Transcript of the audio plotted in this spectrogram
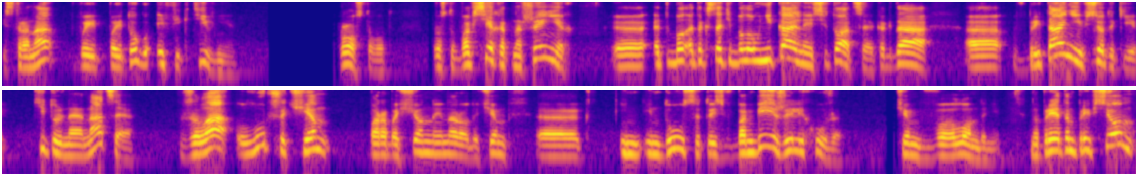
И страна по итогу эффективнее. Просто вот, просто во всех отношениях. Э, это, был, это, кстати, была уникальная ситуация, когда Э, в Британии все-таки титульная нация жила лучше, чем порабощенные народы, чем э, индусы. То есть в Бомбее жили хуже, чем в Лондоне. Но при этом при всем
